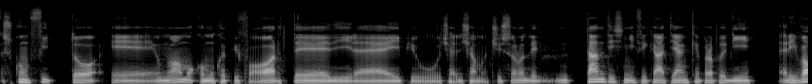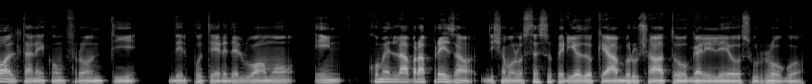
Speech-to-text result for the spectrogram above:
sconfitto eh, un uomo comunque più forte di lei, più, cioè diciamo ci sono dei- tanti significati anche proprio di rivolta nei confronti del potere dell'uomo e in- come l'avrà presa diciamo lo stesso periodo che ha bruciato Galileo sul rogo.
